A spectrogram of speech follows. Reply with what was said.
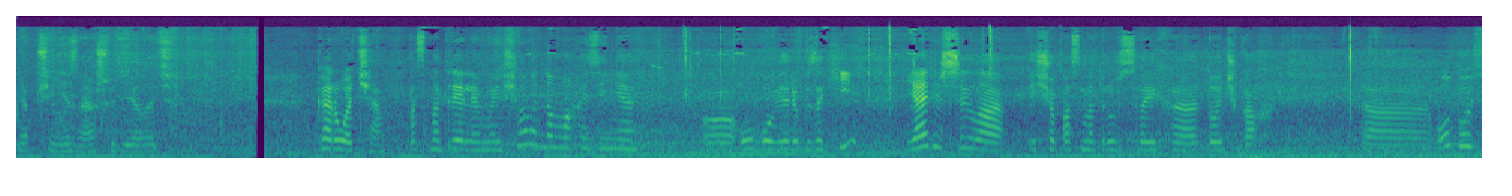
Я вообще не знаю, что делать. Короче, посмотрели мы еще в одном магазине э, обуви, рюкзаки. Я решила еще посмотрю в своих э, точках э, обувь.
